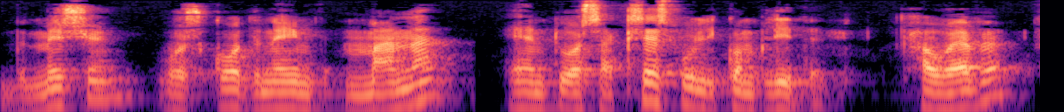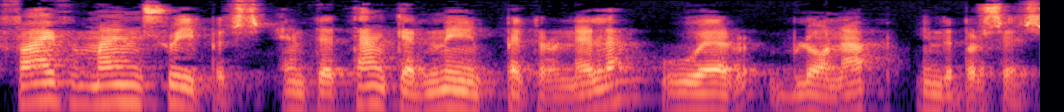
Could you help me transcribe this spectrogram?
The mission was codenamed Manna and was successfully completed. However, five minesweepers and a tanker named Petronella were blown up in the process.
